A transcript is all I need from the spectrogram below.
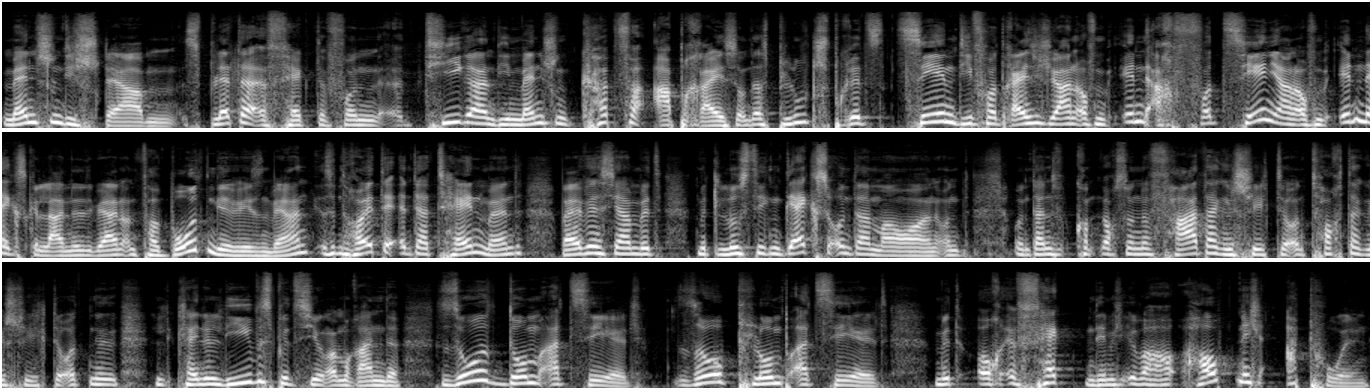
Menschen, die sterben, Splatter-Effekte von äh, Tigern, die Menschenköpfe abreißen und das Blut spritzt, Szenen, die vor 30 Jahren auf dem In ach, vor 10 Jahren auf dem Index gelandet wären und verboten gewesen wären, sind heute Entertainment, weil wir es ja mit, mit lustigen Gags untermauern und, und dann kommt noch so eine Vatergeschichte und Tochtergeschichte und eine kleine Liebesbeziehung am Rande. So dumm erzählt so plump erzählt, mit auch Effekten, die mich überhaupt nicht abholen.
